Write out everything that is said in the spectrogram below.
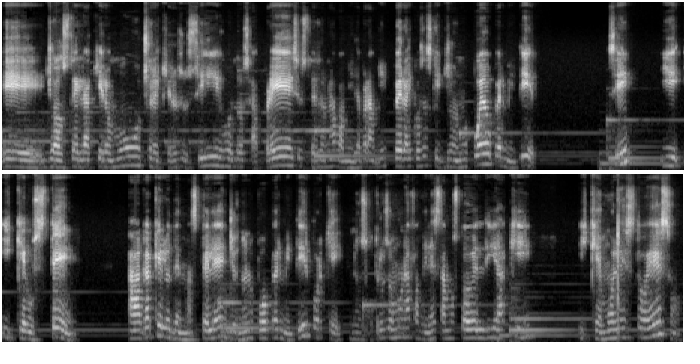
eh, yo a usted la quiero mucho, le quiero sus hijos, los aprecio, usted es una familia para mí, pero hay cosas que yo no puedo permitir, ¿sí? Y, y que usted haga que los demás peleen, yo no lo puedo permitir porque nosotros somos una familia, estamos todo el día aquí y qué molesto eso.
